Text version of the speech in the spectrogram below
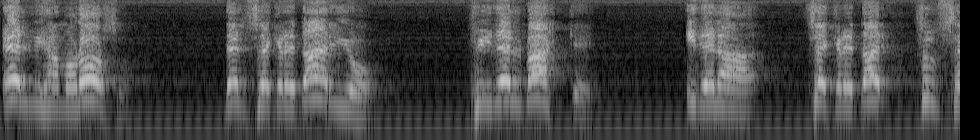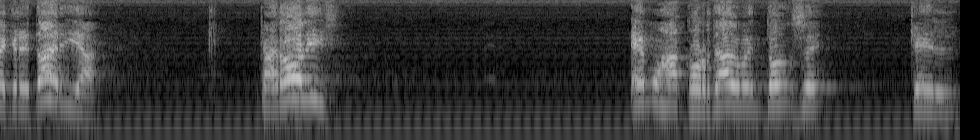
Elvis Amoroso, del secretario Fidel Vázquez y de la subsecretaria Carolis, hemos acordado entonces que el,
